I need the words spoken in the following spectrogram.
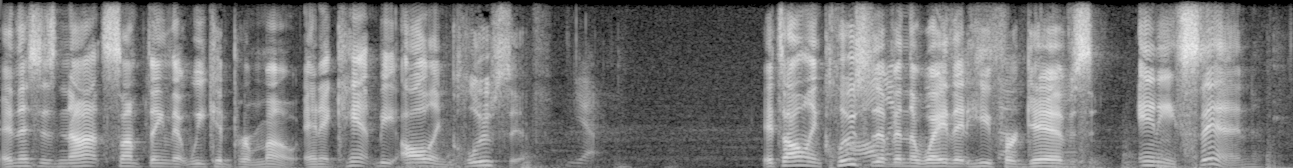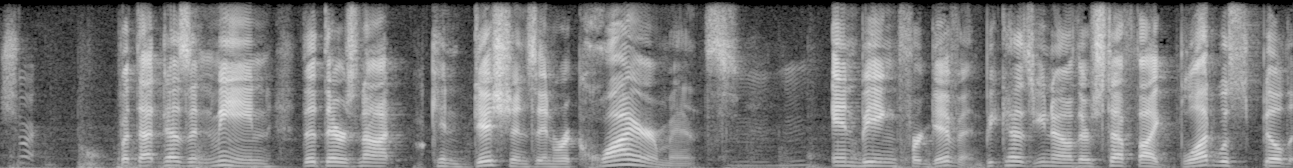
And this is not something that we can promote, and it can't be all inclusive. Yeah. It's all inclusive in the way that he forgives any sin. But that doesn't mean that there's not conditions and requirements Mm-hmm. in being forgiven. Because, you know, there's stuff like blood was spilled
